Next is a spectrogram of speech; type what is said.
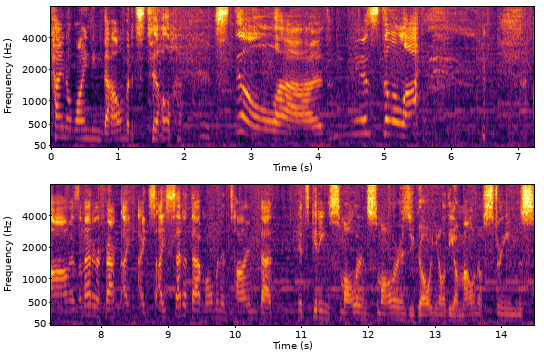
kind of winding down, but it's still, still, uh, it's still a lot. um, as a matter of fact, I, I, I said at that moment in time that it's getting smaller and smaller as you go, you know, the amount of streams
